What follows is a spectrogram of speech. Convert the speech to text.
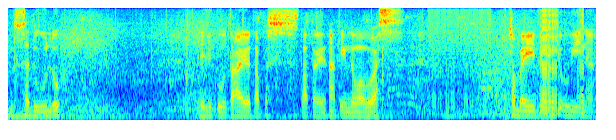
Dito sa dulo. Liliko tayo tapos tatry natin lumabas. Sabay diretso uwi na.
